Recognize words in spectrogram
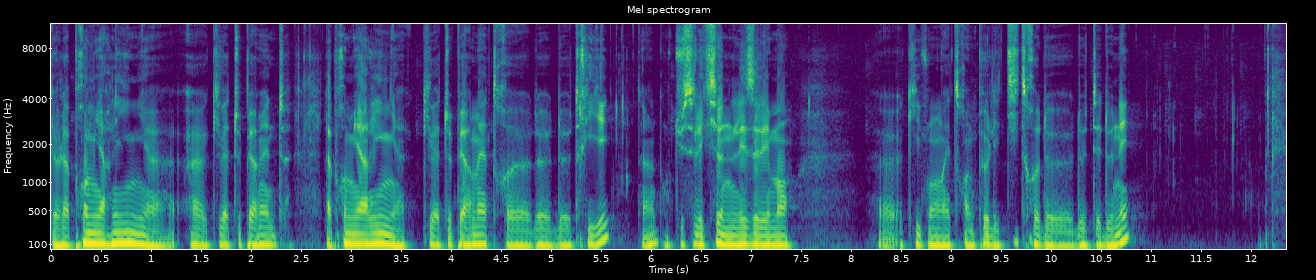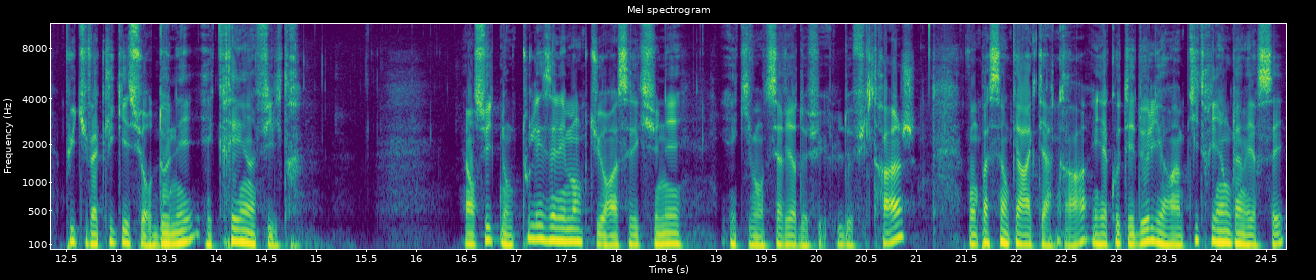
de la première ligne euh, qui va te permettre la première ligne qui va te permettre euh, de, trier. Hein. Donc, tu sélectionnes les éléments qui vont être un peu les titres de, tes données. Puis tu vas cliquer sur Données et créer un filtre. Ensuite, donc tous les éléments que tu auras sélectionnés et qui vont servir de, de filtrage vont passer en caractère gras et à côté d'eux il y aura un petit triangle inversé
